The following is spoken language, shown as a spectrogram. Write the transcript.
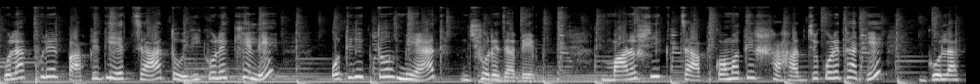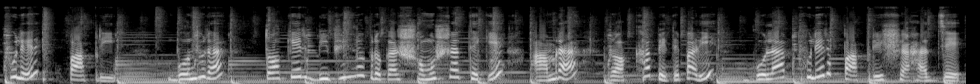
গোলাপ ফুলের পাপড়ি দিয়ে চা তৈরি করে খেলে অতিরিক্ত মেয়াদ ঝরে যাবে। মানসিক চাপ কমাতে সাহায্য করে থাকে গোলাপ ফুলের পাপড়ি। বন্ধুরা, ত্বকের বিভিন্ন প্রকার সমস্যা থেকে আমরা রক্ষা পেতে পারি গোলাপ ফুলের পাপড়ির সাহায্যে।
